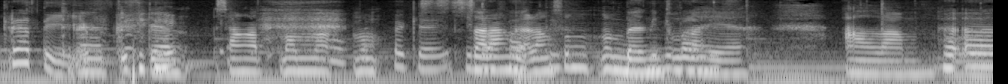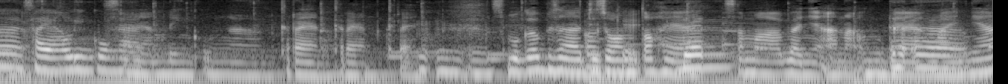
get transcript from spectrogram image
kreatif, kreatif dan sangat mem- mem- Oke, secara nggak langsung membantu lah ya alam Heeh, sayang lingkungan. Sayang lingkungan keren keren keren. Mm-mm. semoga bisa Oke, dicontoh ya dan- sama banyak anak muda yang Eh, lainnya.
